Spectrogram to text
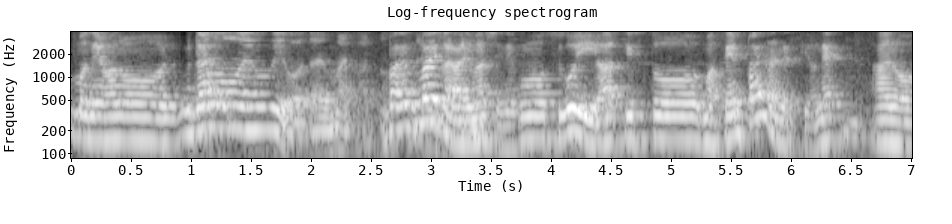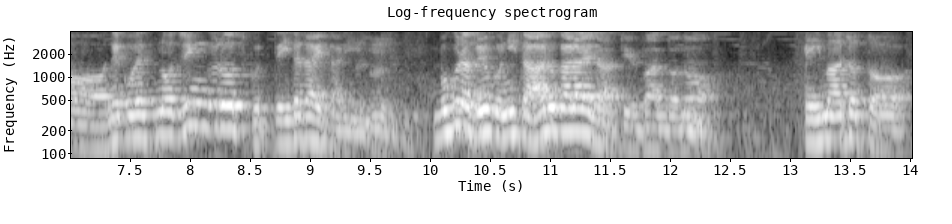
ー、まあねあのー、だこの MV はだいぶ前からあったば前からありましてねこのすごいアーティスト、まあ、先輩なんですけどね、あの猫フェスのジングルを作っていただいたり、僕らとよく似たアルカライダーというバンドの、え今はちょっと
